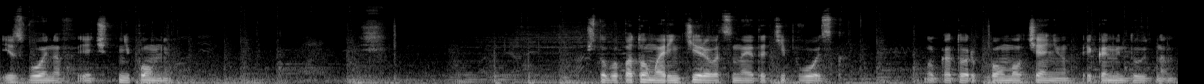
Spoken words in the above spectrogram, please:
из воинов. Я что-то не помню. Чтобы потом ориентироваться на этот тип войск. Ну, который по умолчанию рекомендует нам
